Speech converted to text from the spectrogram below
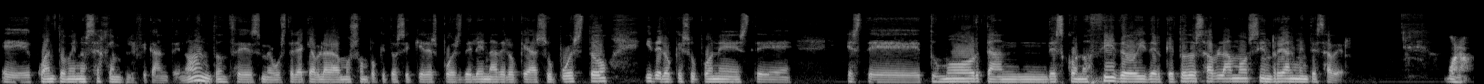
eh, cuanto menos ejemplificante, ¿no? Entonces me gustaría que habláramos un poquito, si quieres, pues de Elena, de lo que ha supuesto y de lo que supone este este tumor tan desconocido y del que todos hablamos sin realmente saber. Bueno,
